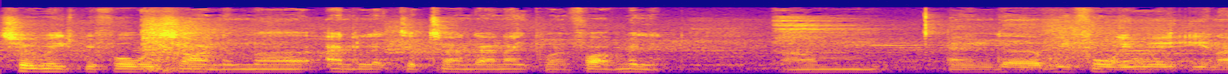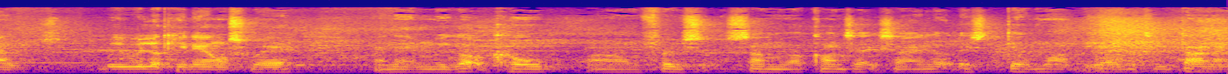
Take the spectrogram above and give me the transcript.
two weeks before we signed him, uh, Anderlecht had turned down 8.5 million, um, and uh, we thought we were, you know we were looking elsewhere. And then we got a call um, through some of our contacts saying, look, this deal might be able to be done at,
